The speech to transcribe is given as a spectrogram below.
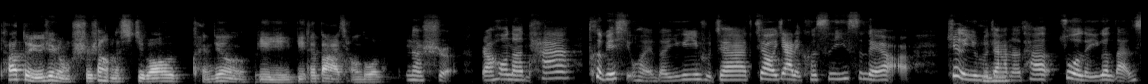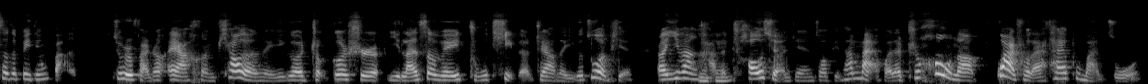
他对于这种时尚的细胞肯定比比他爸强多了。那是，然后呢，他特别喜欢的一个艺术家叫亚历克斯·伊斯雷尔。这个艺术家呢，他做了一个蓝色的背景板，就是反正哎呀，很漂亮的一个，整个是以蓝色为主体的这样的一个作品。然后伊万卡呢超喜欢这件作品，他买回来之后呢，挂出来他还不满足，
